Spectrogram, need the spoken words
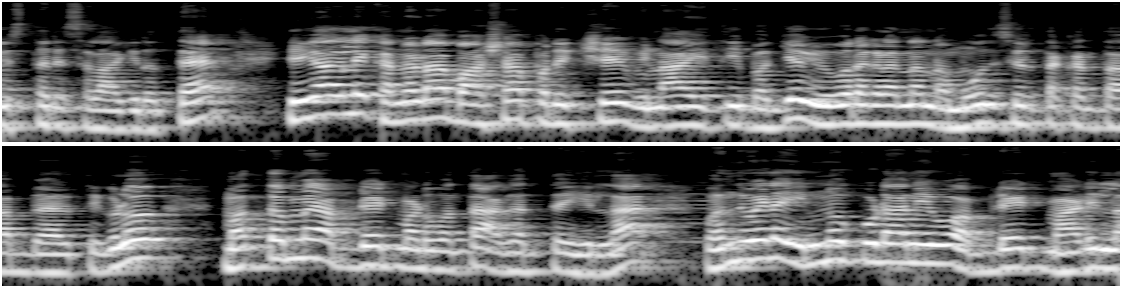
ವಿಸ್ತರಿಸಲಾಗಿರುತ್ತೆ. ಈಗಾಗಲೇ ಕನ್ನಡ ಭಾಷಾ ಪರೀಕ್ಷೆ ವಿನಾಯಿತಿ ಬಗ್ಗೆ ವಿವರಗಳನ್ನು ನಮೂದಿಸಿರ್ತಕ್ಕಂಥ ಅಭ್ಯರ್ಥಿಗಳು ಮತ್ತೊಮ್ಮೆ ಅಪ್ಡೇಟ್ ಮಾಡುವಂಥ ಅಗತ್ಯ ಇಲ್ಲ. ಒಂದು ವೇಳೆ ಇನ್ನೂ ಕೂಡ ನೀವು ಅಪ್ಡೇಟ್ ಮಾಡಿಲ್ಲ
